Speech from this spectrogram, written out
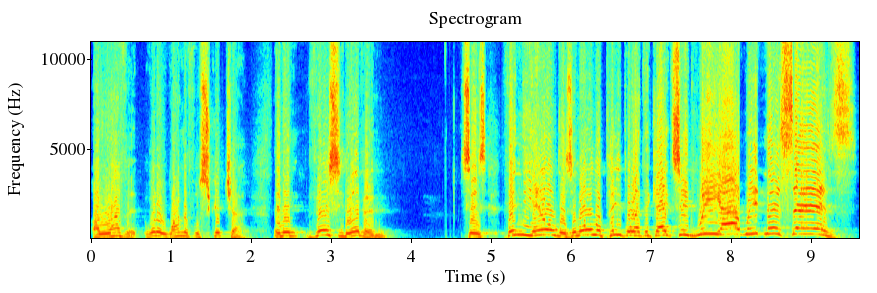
I love it. What a wonderful scripture. And then verse 11 says, Then the elders and all the people at the gate said, We are witnesses.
